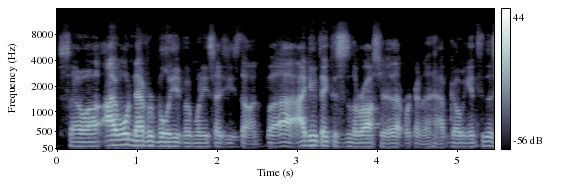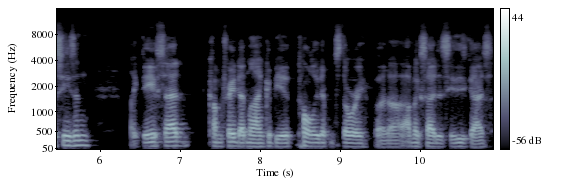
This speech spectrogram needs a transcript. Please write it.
So uh, I will never believe him when he says he's done. But uh, I do think this is the roster that we're going to have going into the season. Like Dave said, come trade deadline could be a totally different story. But uh, I'm excited to see these guys.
